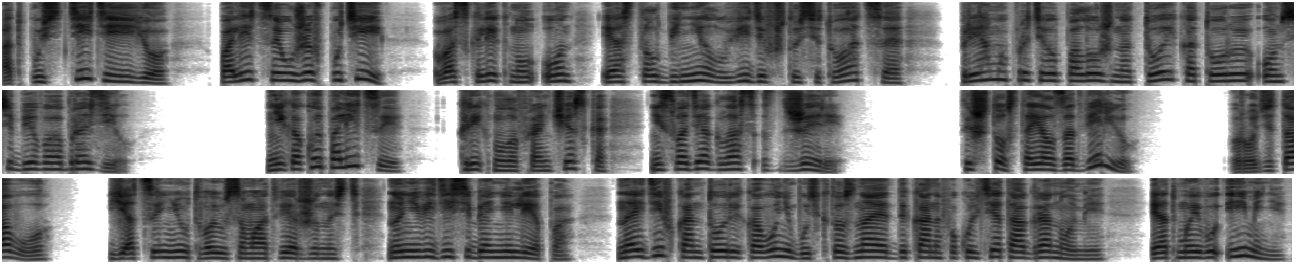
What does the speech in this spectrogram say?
«Отпустите ее! Полиция уже в пути!» — воскликнул он и остолбенел, увидев, что ситуация прямо противоположна той, которую он себе вообразил. «Никакой полиции!» — крикнула Франческа, не сводя глаз с Джерри. «Ты что, стоял за дверью?» «Вроде того», я ценю твою самоотверженность, но не веди себя нелепо. Найди в конторе кого-нибудь, кто знает декана факультета агрономии, и от моего имени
